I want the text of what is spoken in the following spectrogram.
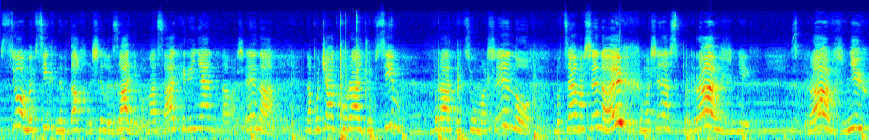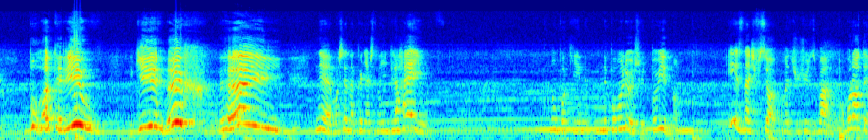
Все, ми всіх невдах лишили ззаді, бо в нас охрененна машина. На початку раджу всім брати цю машину, бо це машина, ех, машина справжніх, справжніх богатирів, які ех, гей. Ні, машина, звісно, не для геїв. Ну, поки не, не помалюєш, відповідно. І, значить, все, ми чуть-чуть збавимо обороти.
